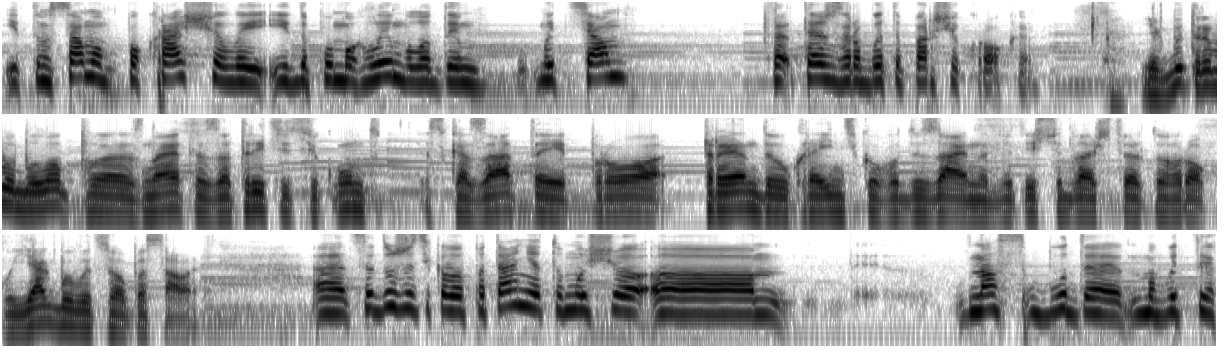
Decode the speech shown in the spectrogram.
і тим самим покращили і допомогли молодим митцям те- теж зробити перші кроки. Якби треба було б, знаєте, за 30 секунд сказати про тренди українського дизайну 2024 року, як би ви це описали? Це дуже цікаве питання, тому що е, в нас буде, мабуть, ти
